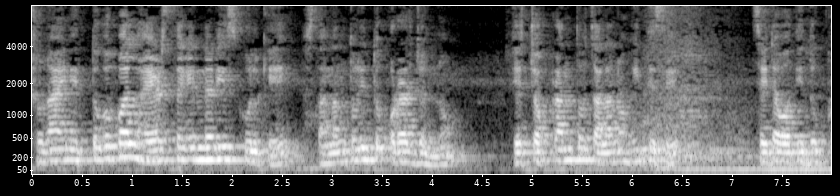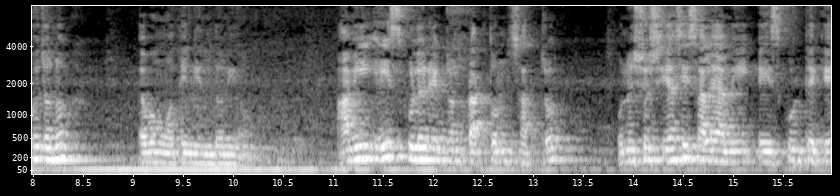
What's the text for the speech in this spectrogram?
সোনাই নিত্যগোপাল হায়ার সেকেন্ডারি স্কুলকে স্থানান্তরিত করার জন্য যে চক্রান্ত চালানো হইতেছে, সেটা অতি দুঃখজনক এবং অতি নিন্দনীয়। আমি এই স্কুলের একজন প্রাক্তন ছাত্র। উনিশশো ছিয়াশি সালে আমি এই স্কুল থেকে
